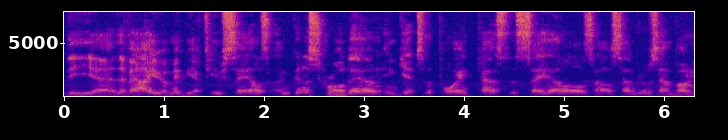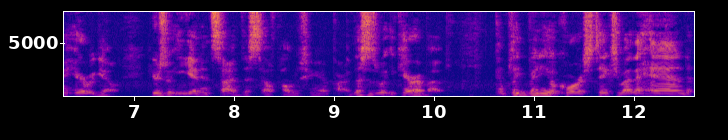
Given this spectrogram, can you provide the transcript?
the uh, the value of maybe a few sales. I'm going to scroll down and get to the point past the sales. Alessandro Zamboni. Here we go. Here's what you get inside the self-publishing empire. This is what you care about. Complete video course takes you by the hand,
